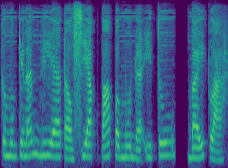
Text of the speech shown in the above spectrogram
kemungkinan dia tahu siapa pemuda itu, baiklah.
